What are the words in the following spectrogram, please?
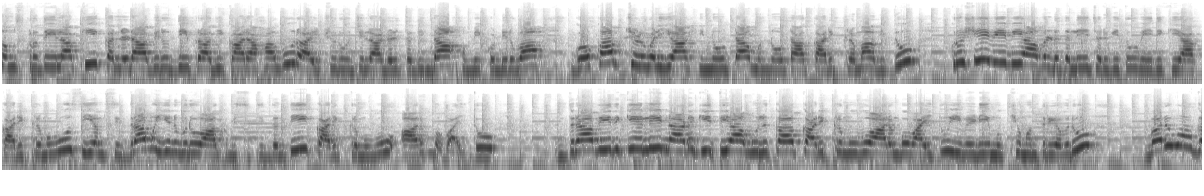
ಸಂಸ್ಕೃತಿ ಇಲಾಖೆ, ಕನ್ನಡ ಅಭಿವೃದ್ಧಿ ಪ್ರಾಧಿಕಾರ ಹಾಗೂ ರಾಯಚೂರು ಜಿಲ್ಲಾಡಳಿತದಿಂದ ಹಮ್ಮಿಕೊಂಡಿರುವ ಗೋಕಾಕ್ ಚಳವಳಿಯ ಹಿನ್ನೋಟ ಮುನ್ನೋಟ ಕಾರ್ಯಕ್ರಮವಿದ್ದು, ಕೃಷಿ ವಿವಿ ಆವರಣದಲ್ಲಿ ಜರುಗಿತು. ವೇದಿಕೆಯ ಕಾರ್ಯಕ್ರಮವು ಸಿಎಂ ಸಿದ್ದರಾಮಯ್ಯನವರು ಆಗಮಿಸುತ್ತಿದ್ದಂತೆ ಕಾರ್ಯಕ್ರಮವು ಆರಂಭವಾಯಿತು. ನಂತರ ವೇದಿಕೆಯಲ್ಲಿ ನಾಡಗೀತೆಯ ಮೂಲಕ ಕಾರ್ಯಕ್ರಮವು ಆರಂಭವಾಯಿತು. ಈ ವೇಳೆ ಮುಖ್ಯಮಂತ್ರಿಯವರು ಬರುವಾಗ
